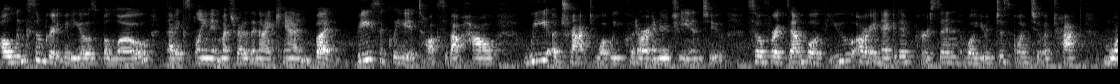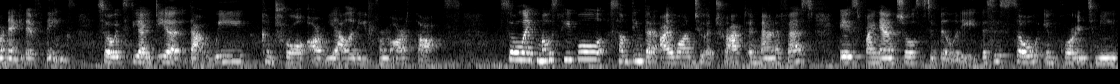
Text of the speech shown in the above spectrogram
I'll link some great videos below that explain it much better than I can. But basically it talks about how we attract what we put our energy into. So for example, if you are a negative person, well, you're just going to attract more negative things. So it's the idea that we control our reality from our thoughts. So like most people, something that I want to attract and manifest is financial stability. This is so important to me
